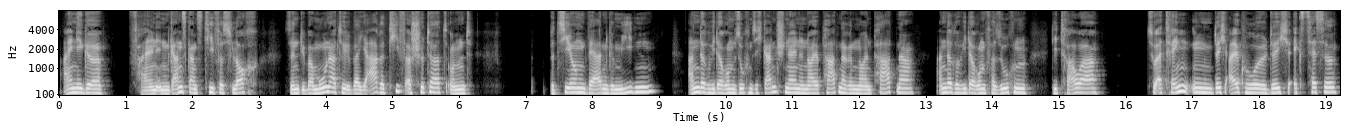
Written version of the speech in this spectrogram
Einige fallen in ein ganz, ganz tiefes Loch, sind über Monate, über Jahre tief erschüttert und Beziehungen werden gemieden. Andere wiederum suchen sich ganz schnell eine neue Partnerin, einen neuen Partner. Andere wiederum versuchen, die Trauer zu ertränken durch Alkohol, durch Exzesse.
